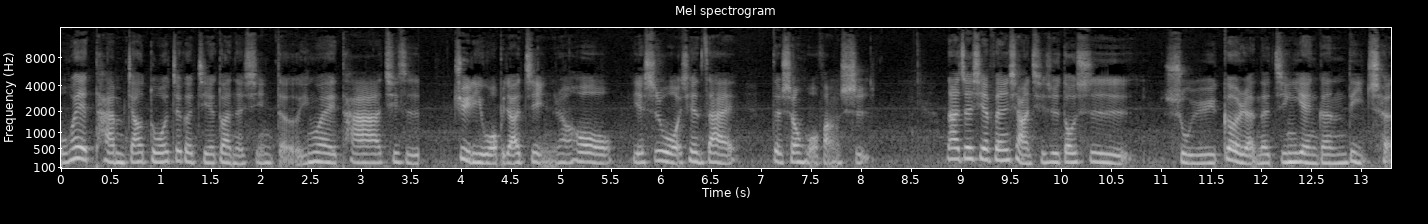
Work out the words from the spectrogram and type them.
我会谈比较多这个阶段的心得，因为它其实距离我比较近，然后也是我现在的生活方式。那这些分享其实都是属于个人的经验跟历程，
